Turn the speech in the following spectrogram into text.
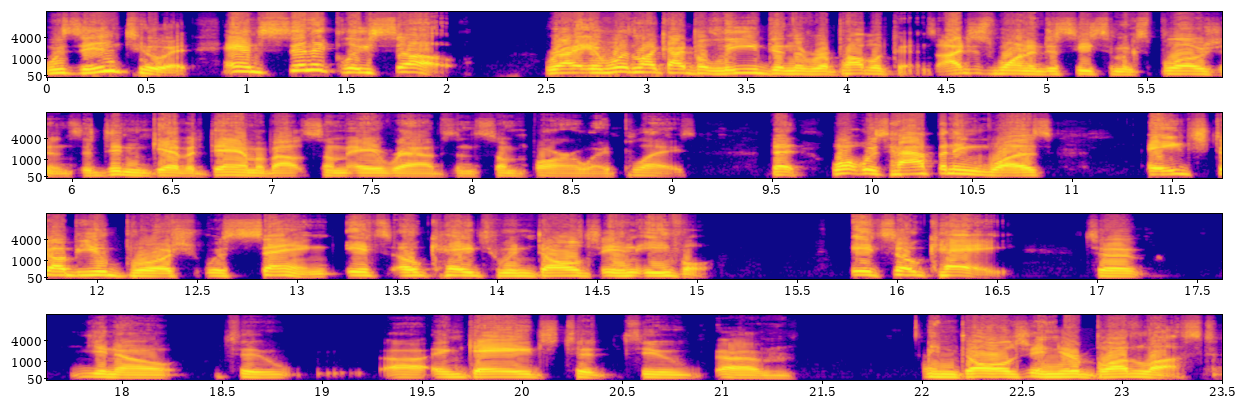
was into it, and cynically so, right? It wasn't like I believed in the Republicans. I just wanted to see some explosions. It didn't give a damn about some Arabs in some faraway place. That what was happening was H.W. Bush was saying it's okay to indulge in evil. It's okay to, you know, to uh, engage, to to um, indulge in your bloodlust,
